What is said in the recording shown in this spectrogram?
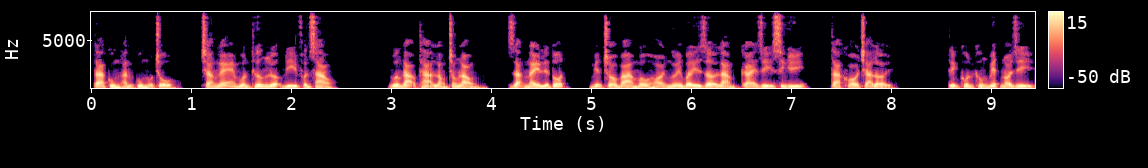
Ta cùng hắn cùng một chỗ, chẳng lẽ muốn thương lượng đi phấn sao? Vương đạo thả lòng trong lòng dạng này liền tốt, miễn cho bá mẫu hỏi ngươi bây giờ làm cái gì sinh ý, ta khó trả lời. Tịnh khôn không biết nói gì,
